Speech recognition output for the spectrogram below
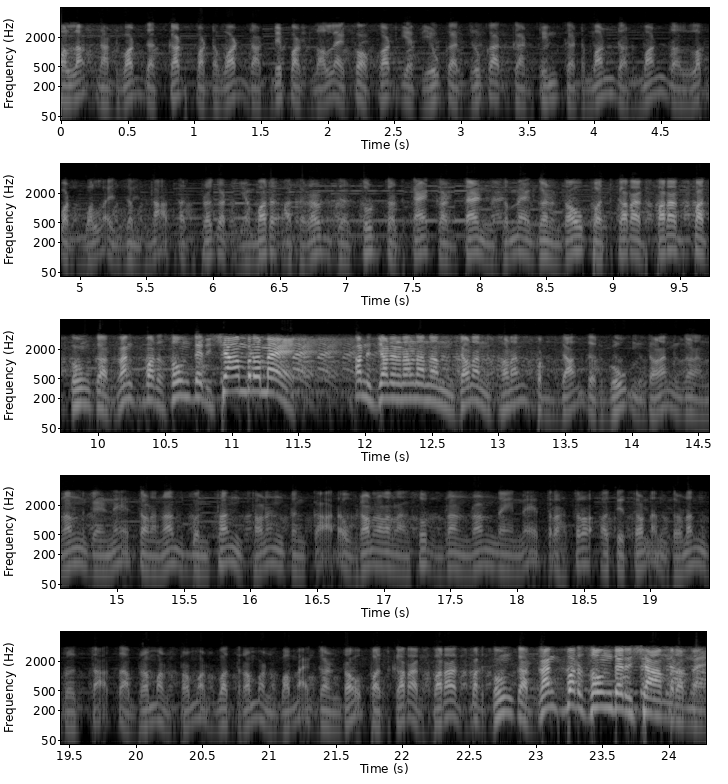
પલટ નટવટ દટકટ પટવટ દટડી પટલાલે કોકટ યત યુકટ જુકટ કટ તિનકટ મંડળ મંડળ લપટ મલય જમના તટ પ્રગટ યમર અધરડ તુટ તટ કાય કટ ટેન તમે ગણ રવ પત કરટ પરટ પત કુંકર રંગ પર સૌંદર્ય શ્યામ રમે અને જણનનન જણન ખણન પર જાંતર ગોમ તણન ગણનન ગણે તણનન બંથન તણન ટંકાર રણનન સુર રણ રણ ને ને ત્રહ ત્રહ અતિ તણન તણન પ્રતાતા ભ્રમણ ભ્રમણ વત રમણ ભમે ગણ રવ પત કરટ પરટ પત કુંકર રંગ પર સૌંદર્ય શ્યામ રમે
